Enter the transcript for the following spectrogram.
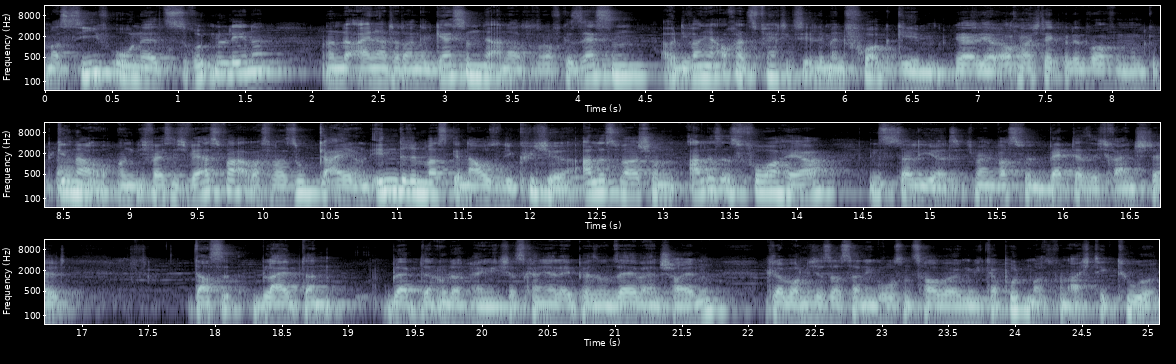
massiv, ohne jetzt Rückenlehne. Und der eine hat da dran gegessen, der andere hat darauf gesessen. Aber die waren ja auch als fertiges Element vorgegeben. Ja, die hat auch ein Architekt mit entworfen und geplant. Genau, und ich weiß nicht, wer es war, aber es war so geil. Und innen drin war es genauso, die Küche. Alles war schon, alles ist vorher installiert. Ich meine, was für ein Bett der sich reinstellt, das bleibt dann, bleibt dann unabhängig. Das kann ja die Person selber entscheiden. Ich glaube auch nicht, dass das dann den großen Zauber irgendwie kaputt macht von Architektur.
